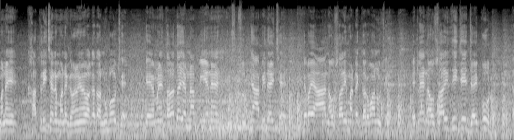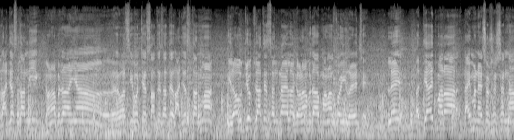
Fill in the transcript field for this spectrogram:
મને ખાતરી છે અને મને ઘણી વખત અનુભવ છે કે એમણે તરત જ એમના પીએને સૂચના આપી દઈ છે કે ભાઈ આ નવસારી માટે કરવાનું છે. એટલે નવસારીથી જે જયપુર, રાજસ્થાનની ઘણા બધા અહીંયા રહેવાસીઓ છે, સાથે સાથે રાજસ્થાનમાં હીરા ઉદ્યોગ સાથે સંકળાયેલા ઘણા બધા માણસો અહીં રહે છે. એટલે અત્યારે જ મારા ડાયમંડ એસોસિએશનના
